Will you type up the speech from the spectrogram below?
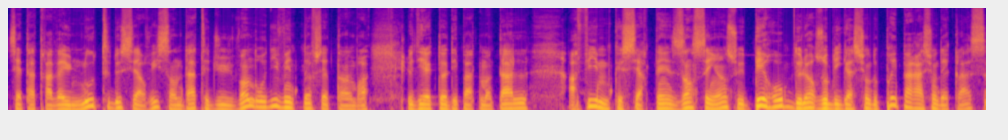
C'est à travers une note de service en date du vendredi 29 septembre. Le directeur départemental affirme que certains enseignants se dérobent de leurs obligations de préparation des classes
